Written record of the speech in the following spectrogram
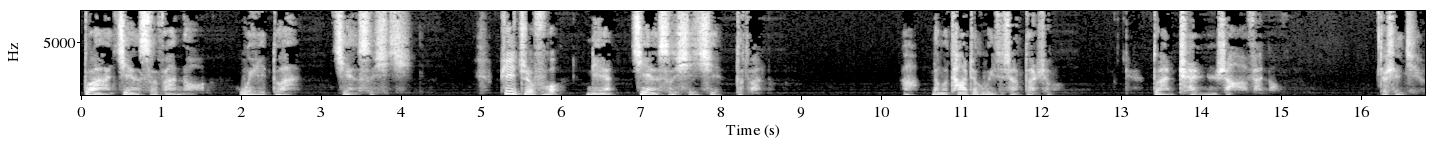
断见思烦恼。未断见思习气，辟支佛连见思习气都断了啊！那么他这个位置上断什么？断尘沙烦恼，这升级了。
